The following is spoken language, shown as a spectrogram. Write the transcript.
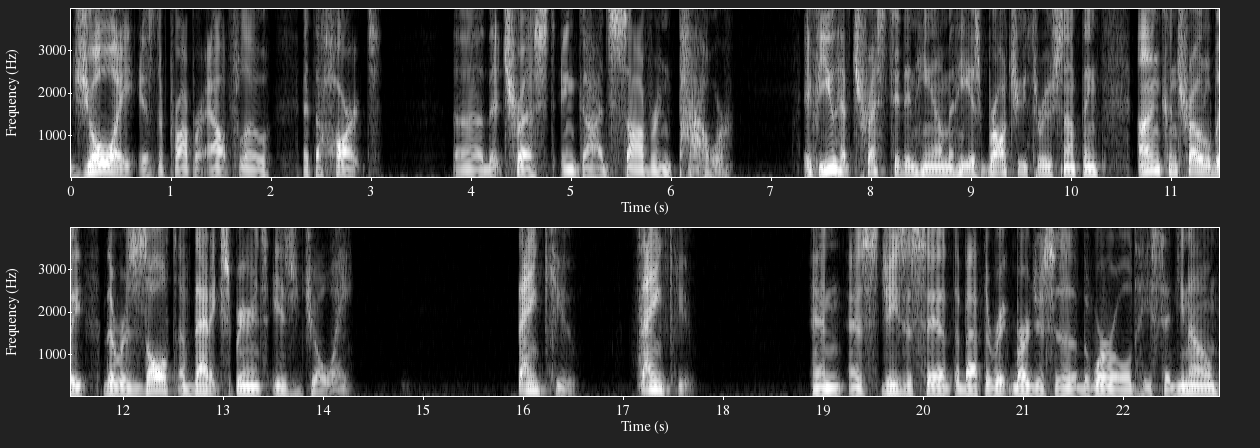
Joy is the proper outflow at the heart uh, that trusts in God's sovereign power. If you have trusted in Him and He has brought you through something uncontrollably, the result of that experience is joy. Thank you. Thank you. And as Jesus said about the Rick Burgesses of the world, He said, You know,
